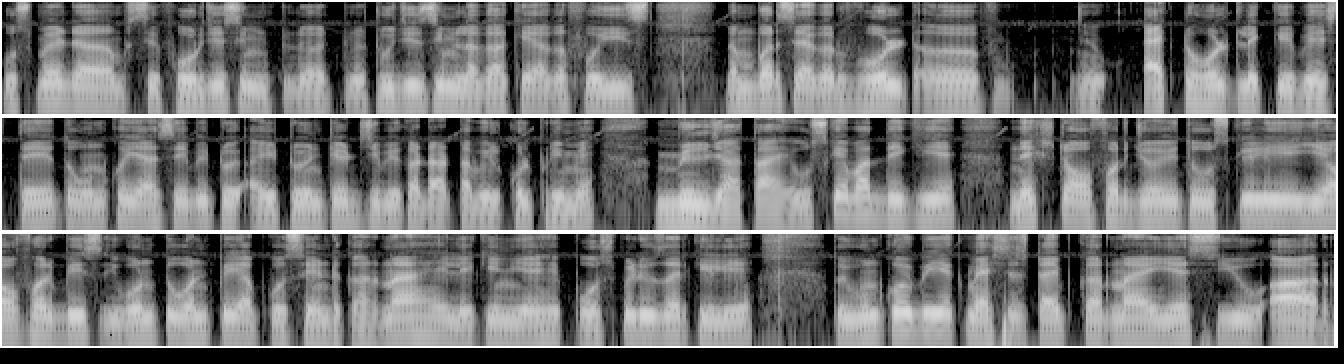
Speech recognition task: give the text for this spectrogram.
उसमें four SIM two G SIM लगा के अगर इस नंबर से अगर वोल्ट एक्ट होल्ट लिख के भेजते हैं तो उनको ऐसे भी ट्वेंटी एट जीबी का डाटा बिल्कुल फ्री में मिल जाता है। उसके बाद देखिए, नेक्स्ट ऑफ़र जो है तो उसके लिए ये ऑफ़र भी वन टू वन पे आपको सेंड करना है, लेकिन ये है पोस्टपेड यूज़र के लिए। तो उनको भी एक मैसेज टाइप करना है, yes U R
